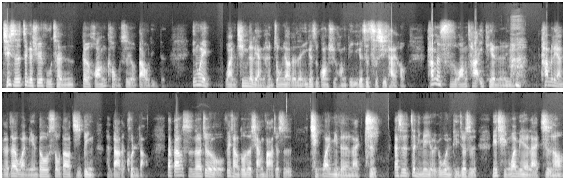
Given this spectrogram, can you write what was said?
其实这个薛福成的惶恐是有道理的，因为晚清的两个很重要的人，一个是光绪皇帝，一个是慈禧太后，他们死亡差一天而已。他们两个在晚年都受到疾病很大的困扰，那当时呢就有非常多的想法，就是请外面的人来治。但是这里面有一个问题，就是你请外面人来治哈，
